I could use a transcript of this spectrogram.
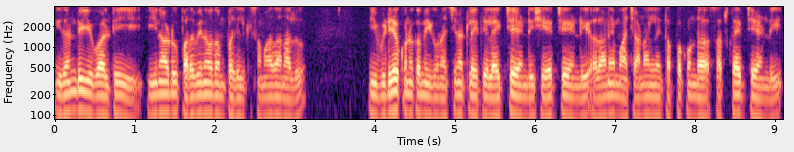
ఇదండి ఇవాళ ఈనాడు పద వినోదం పజిల్కి సమాధానాలు. ఈ వీడియో కనుక మీకు నచ్చినట్లయితే లైక్ చేయండి షేర్ చేయండి అలానే మా ఛానల్ని తప్పకుండా సబ్స్క్రైబ్ చేయండి.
